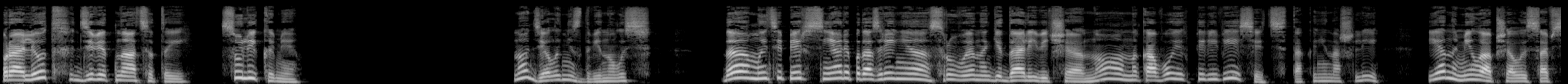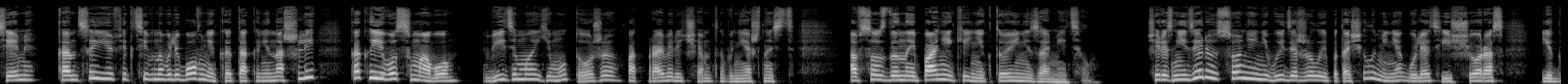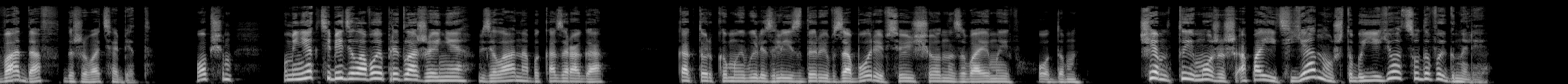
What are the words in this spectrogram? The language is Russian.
Пролет девятнадцатый. С уликами. Но дело не сдвинулось. Да, мы теперь сняли подозрения с Рувена Гедальевича, но на кого их перевесить, так и не нашли. Яна мило общалась со всеми. Концы ее фиктивного любовника так и не нашли, как и его самого. Видимо, ему тоже подправили чем-то внешность, а в созданной панике никто и не заметил. Через неделю Соня не выдержала и потащила меня гулять еще раз, едва дав доживать обед. В общем, у меня к тебе деловое предложение, взяла она быка за рога. Как только мы вылезли из дыры в заборе, все еще называемой входом. Чем ты можешь опоить Яну, чтобы ее отсюда выгнали?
